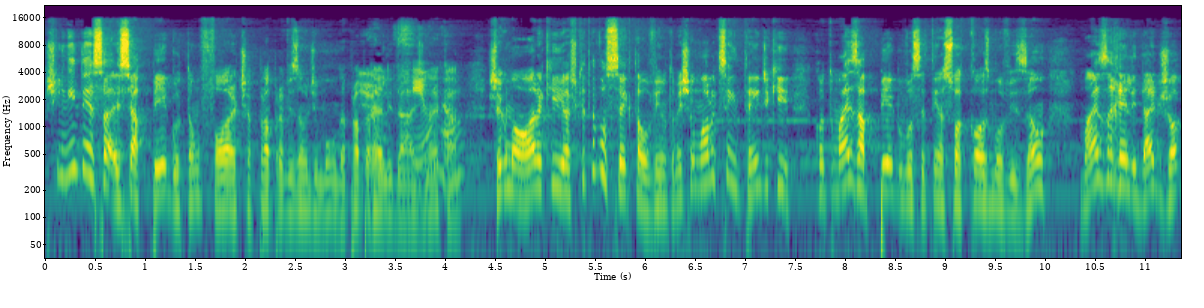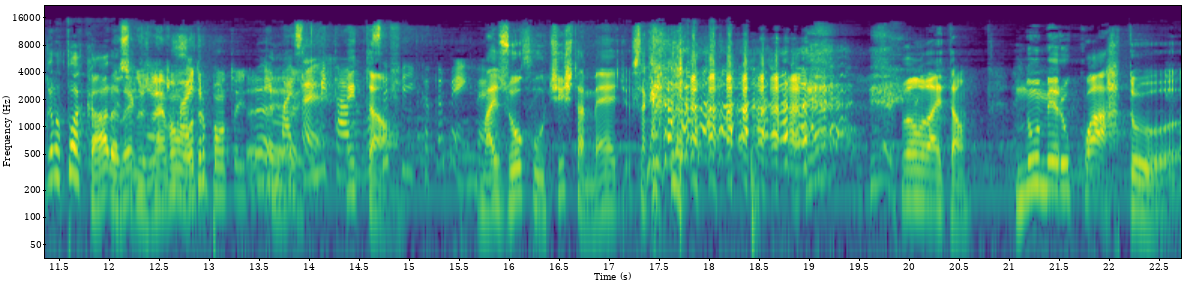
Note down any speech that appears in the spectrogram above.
Acho que ninguém tem essa- esse apego tão forte à própria visão de mundo, à própria Eu? realidade, Eu né, não. cara? Chega uma hora que. Acho que até você que tá ouvindo também, chega uma hora que você entende que quanto mais apego você tem à sua cosmovisão, mais a realidade joga na tua cara, Isso né? nos E leva a um mais- outro ponto aí. E mais É. limitado Então, você fica também, né? Mas o ocultista médio. Sacanagem. Vamos lá então. Número 4.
